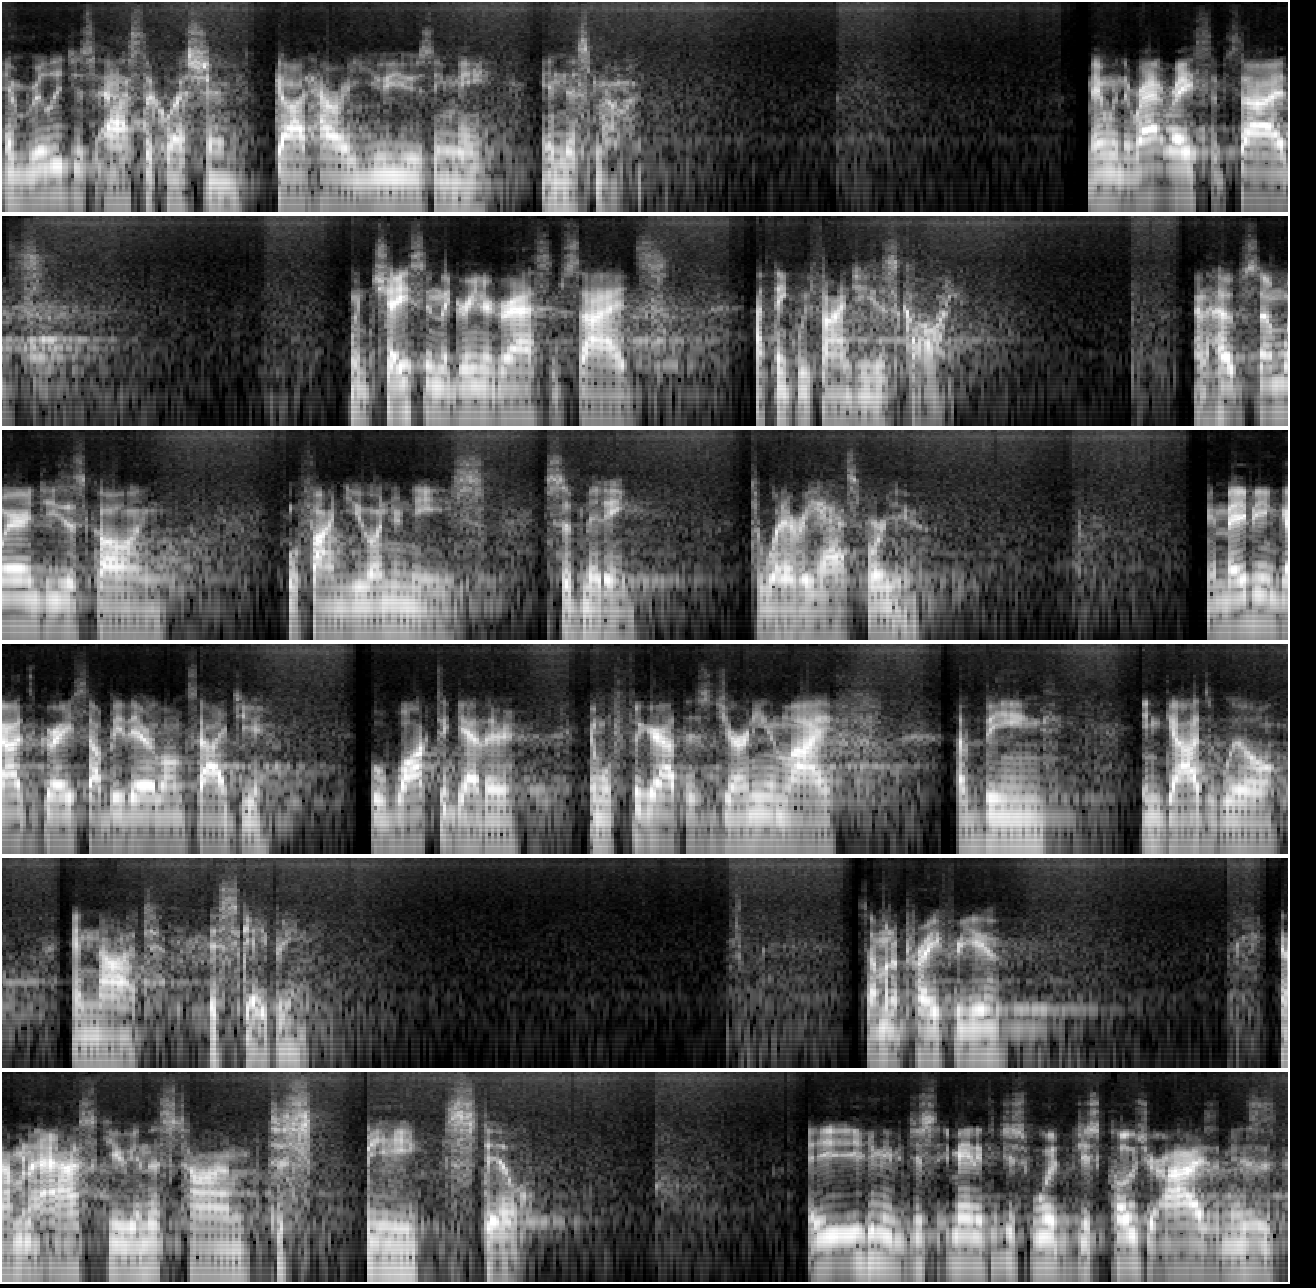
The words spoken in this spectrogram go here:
And really just ask the question God, how are you using me in this moment? Man, when the rat race subsides, when chasing the greener grass subsides, I think we find Jesus calling. And I hope somewhere in Jesus' calling, we'll find you on your knees submitting to whatever He has for you. And maybe in God's grace, I'll be there alongside you. We'll walk together and we'll figure out this journey in life of being in God's will and not escaping. So I'm going to pray for you. And I'm going to ask you in this time to be still. You can even just, man, if you just would just close your eyes. I mean, this is,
